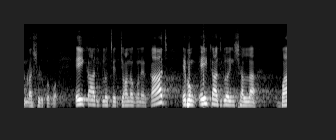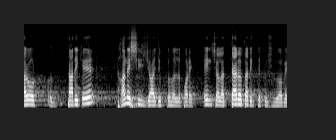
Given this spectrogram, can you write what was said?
আমরা শুরু করব। এই কাজগুলো হচ্ছে জনগণের কাজ এবং এই কাজগুলো ইনশাল্লাহ বারো, তারিখে ধানের শীষ জয়যুক্ত হলে পরে ইনশাল্লাহ তেরো তারিখ থেকে শুরু হবে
